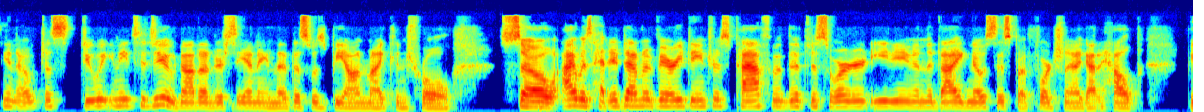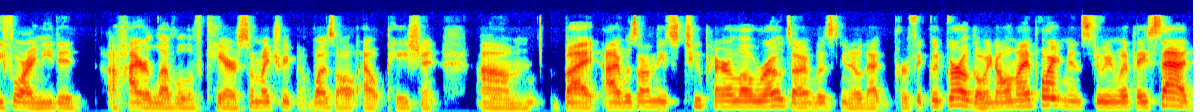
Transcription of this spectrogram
you know, just do what you need to do, not understanding that this was beyond my control. So I was headed down a very dangerous path with the disordered eating and the diagnosis, but fortunately I got help before I needed a higher level of care. So my treatment was all outpatient. Um, but I was on these two parallel roads. I was, you know, that perfect good girl going all my appointments, doing what they said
